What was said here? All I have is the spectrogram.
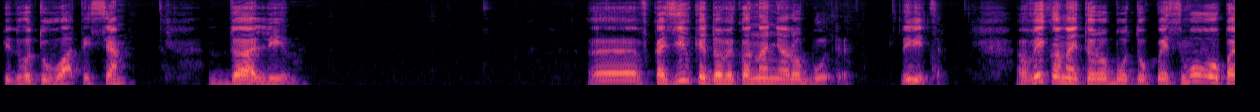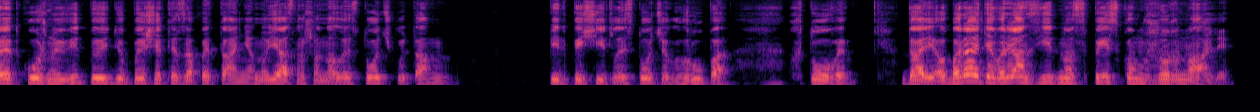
підготуватися. Далі. Е, вказівки до виконання роботи. Дивіться. Виконайте роботу письмово, перед кожною відповіддю пишете запитання. Ну, ясно, що на листочку там підпишіть листочок, група, хто ви. Далі. Обирайте варіант згідно з списком в журналі.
